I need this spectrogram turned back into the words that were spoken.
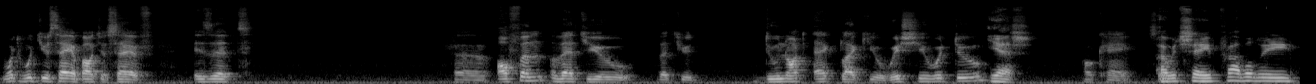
what would you say about yourself? Is it uh, often that you that you do not act like you wish you would do? Yes. Okay. I would say probably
